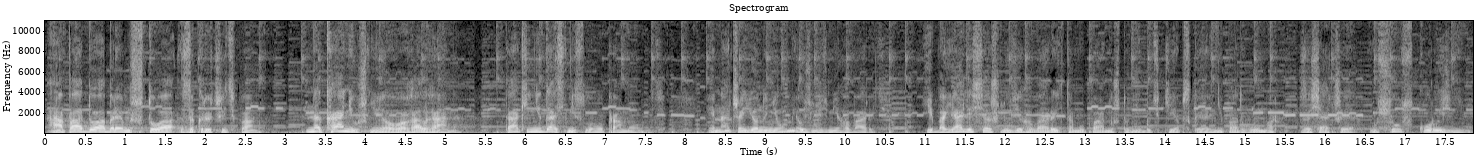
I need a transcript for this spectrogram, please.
А па-добрым што закрычыць пан. На канюшню яго галгана так і не дасць ні слова прамовіць. Іначай ён і не ўмеў з людзьмі гаварыць. І баяліся ж людзі гаварыць таму пану што-небудзь кепскае, не пад гумар, засячэ усю скуру з імі.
